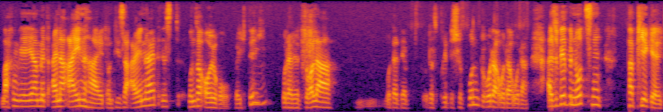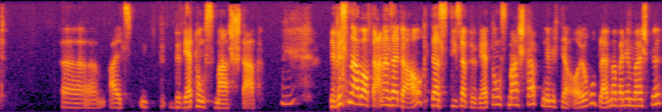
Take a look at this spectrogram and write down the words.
machen wir ja mit einer Einheit und diese Einheit ist unser Euro, richtig? Mhm. Oder der Dollar oder der oder das britische Pfund oder oder oder. Also wir benutzen Papiergeld äh, als Bewertungsmaßstab. Mhm. Wir wissen aber auf der anderen Seite auch, dass dieser Bewertungsmaßstab, nämlich der Euro, bleiben wir bei dem Beispiel,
